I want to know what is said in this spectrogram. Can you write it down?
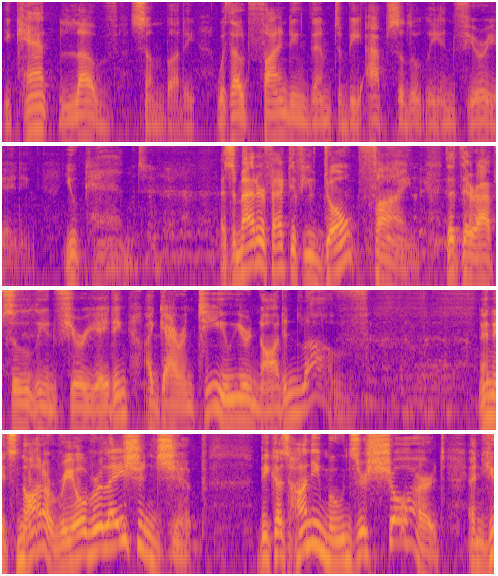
you can't love somebody without finding them to be absolutely infuriating. You can't. As a matter of fact, if you don't find that they're absolutely infuriating, I guarantee you you're not in love. And it's not a real relationship because honeymoons are short and you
